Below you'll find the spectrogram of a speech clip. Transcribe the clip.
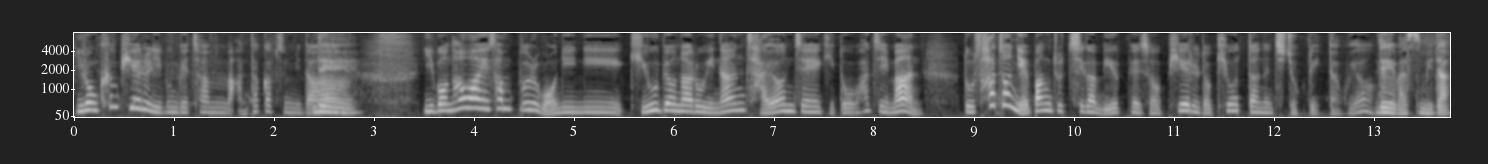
이런 큰 피해를 입은 게 참 안타깝습니다. 네. 이번 하와이 산불 원인이 기후 변화로 인한 자연재해기도 하지만 또 사전 예방 조치가 미흡해서 피해를 더 키웠다는 지적도 있다고요? 네, 맞습니다.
